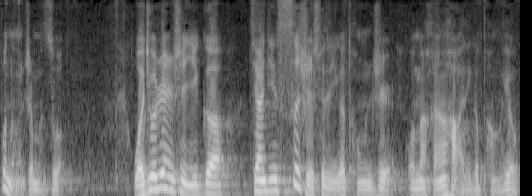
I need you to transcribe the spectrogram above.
不能这么做。我就认识一个将近四十岁的一个同志，我们很好的一个朋友，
